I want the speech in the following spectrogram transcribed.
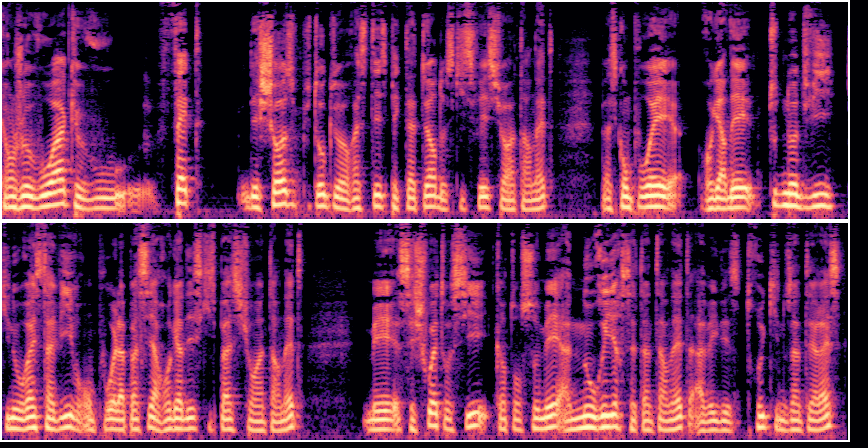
quand je vois que vous faites des choses plutôt que de rester spectateur de ce qui se fait sur Internet parce qu'on pourrait regarder toute notre vie qui nous reste à vivre, on pourrait la passer à regarder ce qui se passe sur Internet. Mais c'est chouette aussi quand on se met à nourrir cet Internet avec des trucs qui nous intéressent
